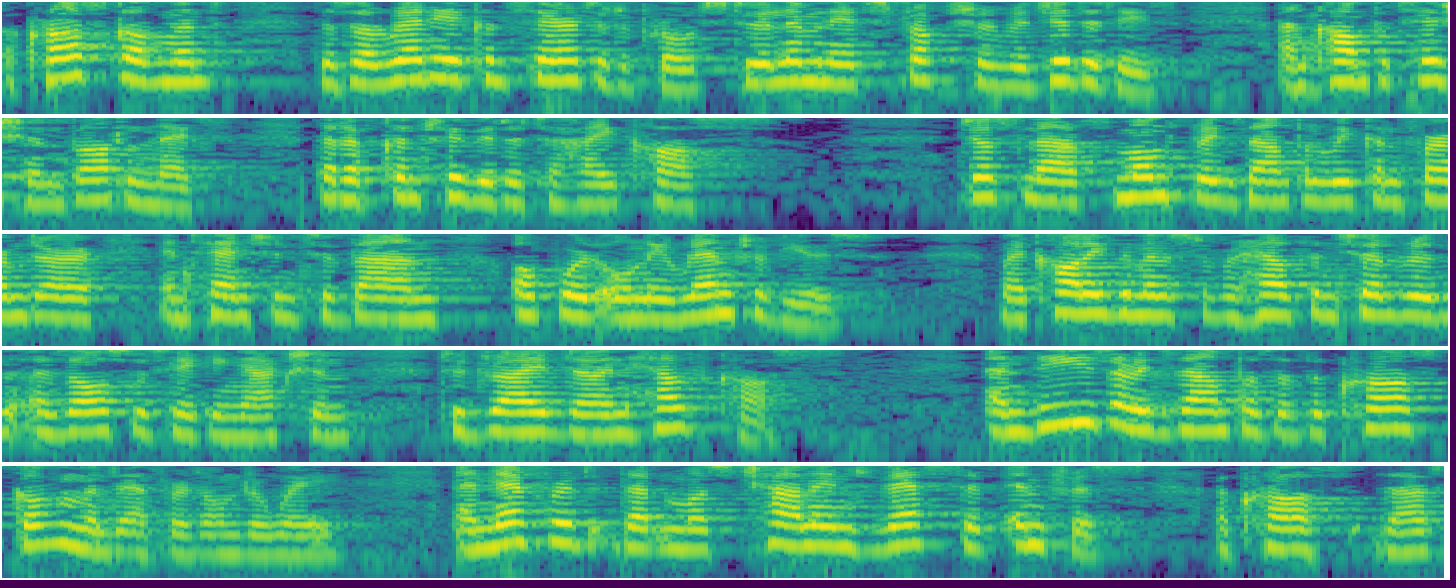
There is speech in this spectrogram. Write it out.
Across government, there is already a concerted approach to eliminate structural rigidities and competition bottlenecks that have contributed to high costs. Just last month, for example, we confirmed our intention to ban upward-only rent reviews. My colleague, the Minister for Health and Children, is also taking action to drive down health costs. And these are examples of the cross-government effort underway an effort that must challenge vested interests across that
